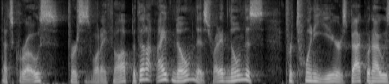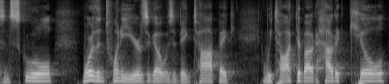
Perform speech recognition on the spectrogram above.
that's gross." Versus what I thought. But then I've known this, right? I've known this for twenty years. Back when I was in school, more than twenty years ago, it was a big topic. And we talked about how to kill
